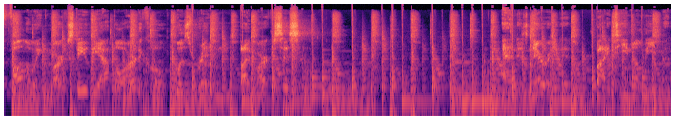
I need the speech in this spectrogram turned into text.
following Mark's Daily Apple article was written by Mark Sisson and is narrated by Tina Leaman.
